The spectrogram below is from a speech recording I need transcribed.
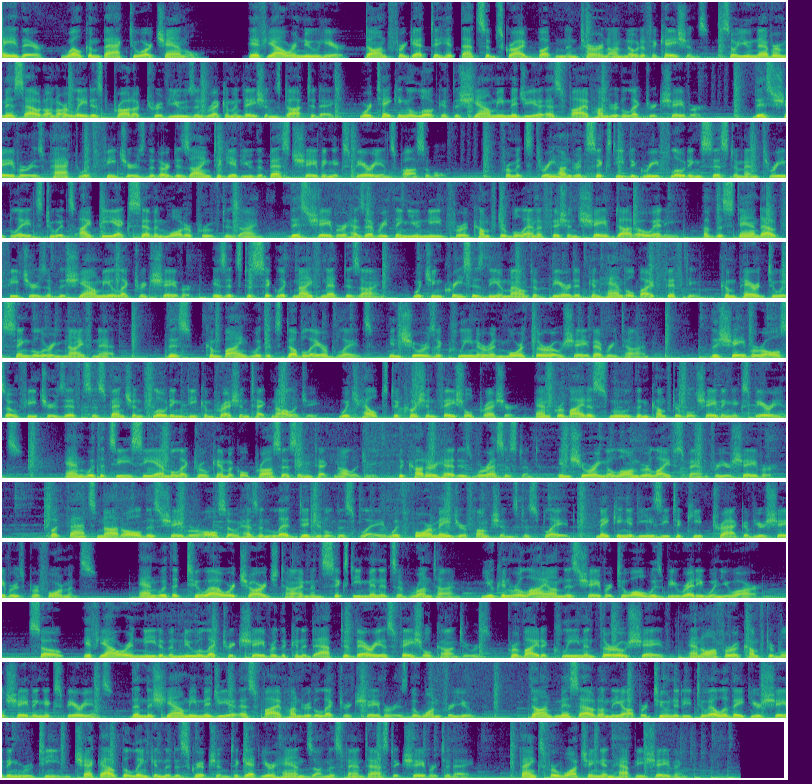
Hey there, welcome back to our channel. If you're new here, don't forget to hit that subscribe button and turn on notifications so you never miss out on our latest product reviews and recommendations. Today, we're taking a look at the Xiaomi Mijia S500 electric shaver. This shaver is packed with features that are designed to give you the best shaving experience possible. From its 360-degree floating system and three blades to its IPX7 waterproof design, this shaver has everything you need for a comfortable and efficient shave. One of the standout features of the Xiaomi electric shaver is its dicyclic knife net design, which increases the amount of beard it can handle by 50 compared to a single ring knife net. This, combined with its double-layer blades, ensures a cleaner and more thorough shave every time. The shaver also features IFT suspension floating decompression technology, which helps to cushion facial pressure and provide a smooth and comfortable shaving experience. And with its ECM electrochemical processing technology, the cutter head is wear resistant, ensuring a longer lifespan for your shaver. But that's not all this shaver also has an LED digital display with four major functions displayed, making it easy to keep track of your shaver's performance. And with a 2-hour charge time and 60 minutes of runtime, you can rely on this shaver to always be ready when you are. So, if you're in need of a new electric shaver that can adapt to various facial contours, provide a clean and thorough shave, and offer a comfortable shaving experience, then the Xiaomi Mijia S500 electric shaver is the one for you. Don't miss out on the opportunity to elevate your shaving routine. Check out the link in the description to get your hands on this fantastic shaver today. Thanks for watching and happy shaving.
